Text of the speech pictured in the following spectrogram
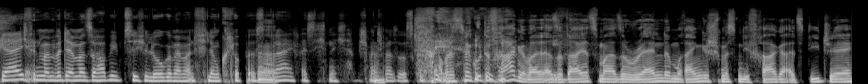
Ja, ich finde, man wird ja immer so Hobbypsychologe, wenn man viel im Club ist, Ja. oder? Ich weiß ich nicht, habe ich manchmal so das Gefühl. Aber das ist eine gute Frage, weil also da jetzt mal so random reingeschmissen die Frage als DJ,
